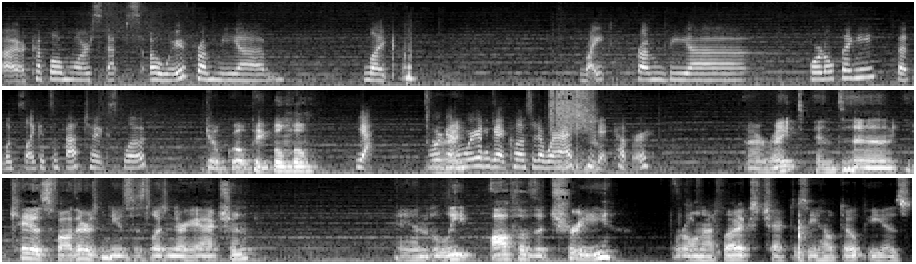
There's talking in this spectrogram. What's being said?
a couple more steps away from the um, like right from the uh, portal thingy that looks like it's about to explode. Go go big boom boom. Yeah, we're All gonna right. we're gonna get closer to where I can get cover. All right, and then Ikea's father is going to use his legendary action and leap off of the tree. Roll an athletics check to see how dope he is,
